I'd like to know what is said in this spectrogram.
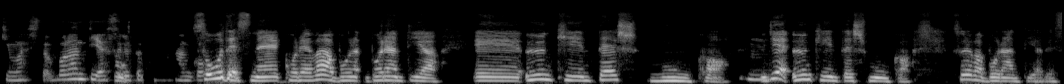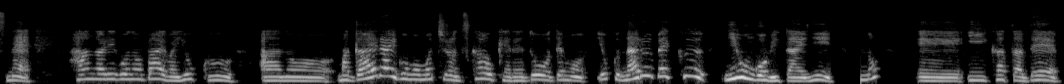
きました。ボランティアするときの単語。そうですね。これはボラボランティア。えー、unkintes munka。で、unkintes munka。それはボランティアですね。ハンガリー語の場合はよく、あの、まあ、外来語ももちろん使うけれど、でもよくなるべく日本語みたいにの、えー、言い方で、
